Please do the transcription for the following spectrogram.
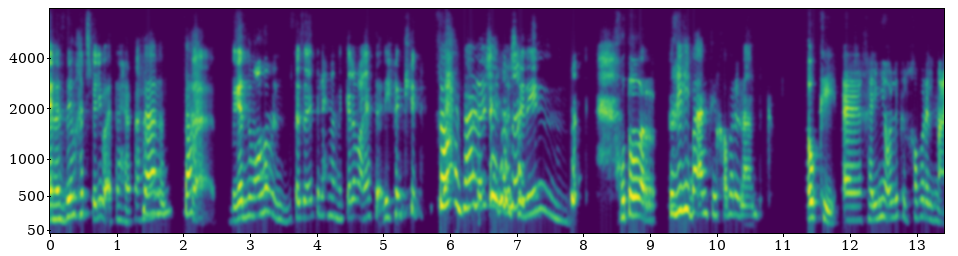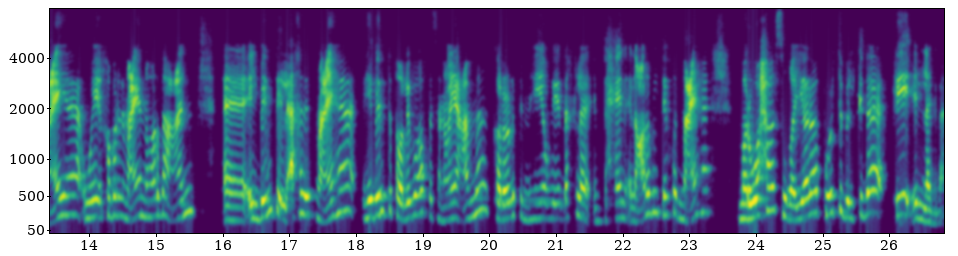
أنا إزاي ما خدتش بالي وقتها فاهمة؟ فعلا صح. بجد معظم المسلسلات اللي إحنا هنتكلم عليها تقريبا كده. صح فعلا. مشهد مشهدين خطار. قولي لي بقى انت الخبر اللي عندك. أوكي آه خليني أقول لك الخبر اللي معايا والخبر اللي معايا النهارده عن آه البنت اللي اخذت معاها هي بنت طالبة في ثانوية عامة قررت إن هي وهي داخلة امتحان العربي تاخد معاها مروحة صغيرة بورتبل كده في اللجنة.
